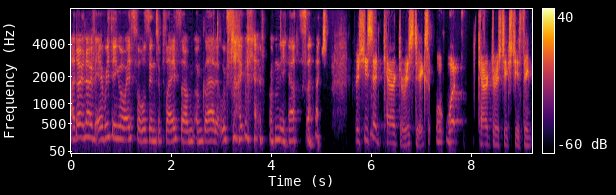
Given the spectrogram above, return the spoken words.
I don't know if everything always falls into place. So I'm, I'm glad it looks like that from the outside. Chris, you said characteristics. What characteristics do you think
